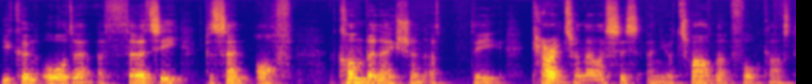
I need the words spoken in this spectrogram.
You can order a 30% off combination of the character analysis and your 12 month forecast,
